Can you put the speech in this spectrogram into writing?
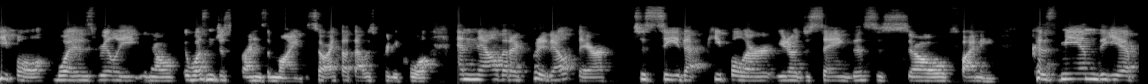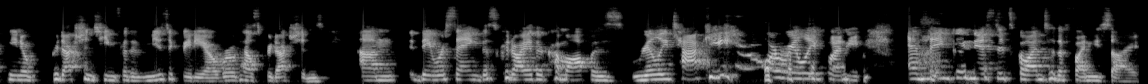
people was really, you know, it wasn't just friends of mine. So I thought that was pretty cool. And now that I've put it out there to see that people are, you know, just saying, this is so funny. Because me and the, uh, you know, production team for the music video, Roadhouse Productions, um, they were saying this could either come off as really tacky or really funny. And thank goodness it's gone to the funny side.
